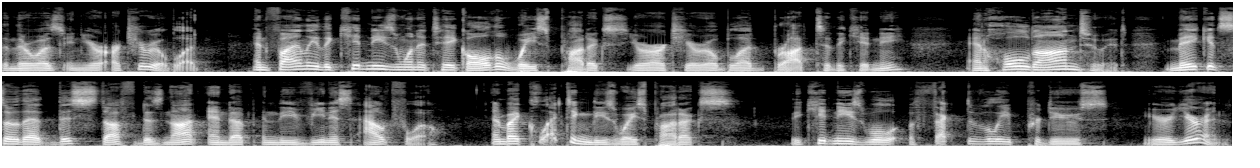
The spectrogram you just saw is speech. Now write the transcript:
than there was in your arterial blood. And finally, the kidneys want to take all the waste products your arterial blood brought to the kidney and hold on to it. Make it so that this stuff does not end up in the venous outflow. And by collecting these waste products, the kidneys will effectively produce your urine.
